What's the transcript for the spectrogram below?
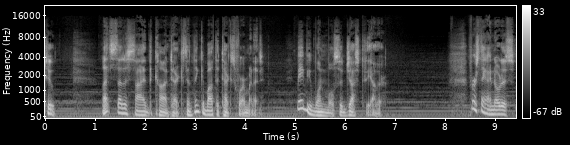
2. Let's set aside the context and think about the text for a minute. Maybe one will suggest the other. First thing I notice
